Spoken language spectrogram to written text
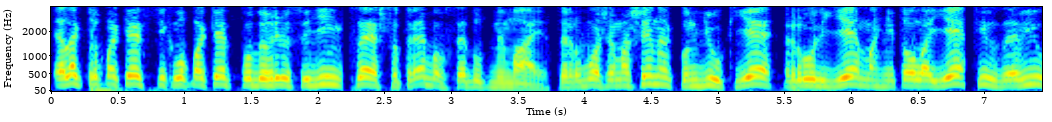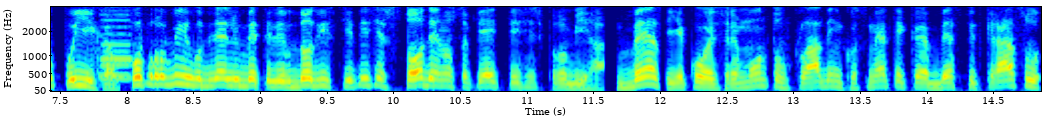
електропакет, стеклопакет, подогрів сидінь. Все, що треба, все тут немає. Це робоча машина, кондюк є, руль є, магнітола є. Сів завів, поїхав. По пробігу для любителів до 200 тисяч 195 тисяч пробіга. Без якогось ремонту, вкладень, косметики, без підкрасу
